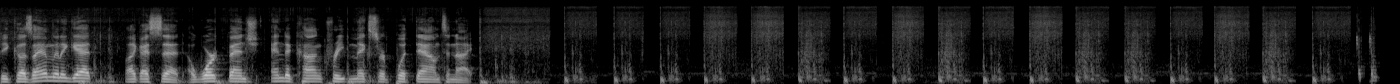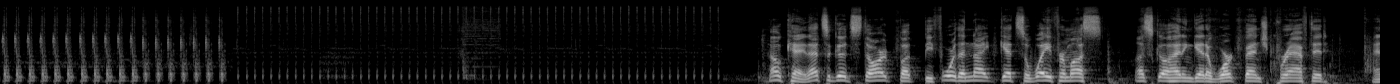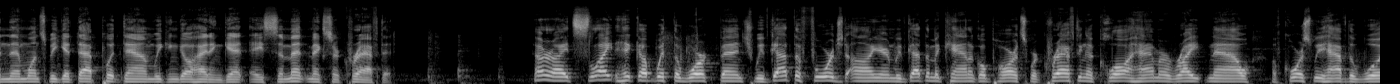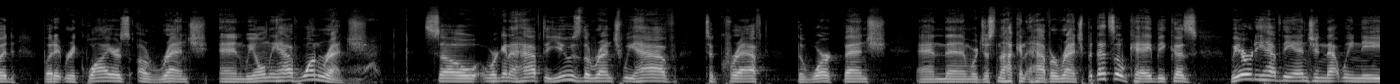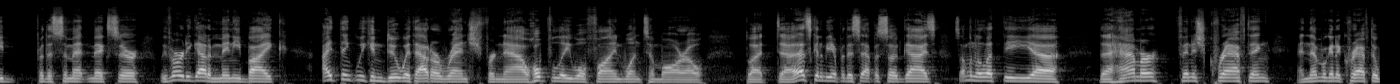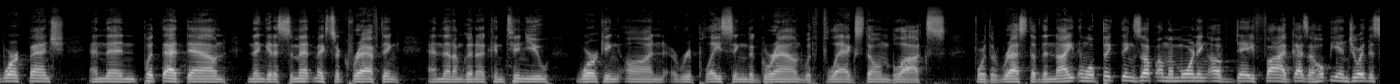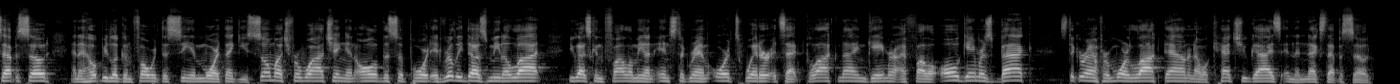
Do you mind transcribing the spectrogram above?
because I am going to get, like I said, a workbench and a concrete mixer put down tonight. Okay, that's a good start, but before the night gets away from us, let's go ahead and get a workbench crafted. And then once we get that put down, we can go ahead and get a cement mixer crafted. Alright, slight hiccup with the workbench. We've got the forged iron, we've got the mechanical parts. We're crafting a claw hammer right now. Of course, we have the wood, but it requires a wrench, and we only have one wrench. So we're going to have to use the wrench we have to craft the workbench and then we're just not going to have a wrench. But that's okay because we already have the engine that we need for the cement mixer. We've already got a mini bike. I think we can do without a wrench for now. Hopefully, we'll find one tomorrow. But uh, that's going to be it for this episode, guys. So I'm going to let the uh, the hammer finish crafting, and then we're going to craft a workbench, and then put that down, and then get a cement mixer crafting, and then I'm going to continue working on replacing the ground with flagstone blocks for the rest of the night, and we'll pick things up on the morning of day five. Guys, I hope you enjoyed this episode, and I hope you're looking forward to seeing more. Thank you so much for watching and all of the support. It really does mean a lot. You guys can follow me on Instagram or Twitter. It's at Glock9Gamer. I follow all gamers back. Stick around for more lockdown, and I will catch you guys in the next episode.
